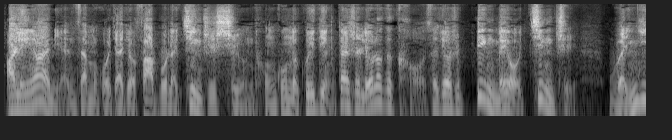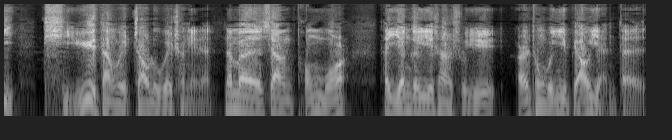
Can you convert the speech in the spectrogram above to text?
二零零二年，咱们国家就发布了禁止使用童工的规定，但是留了个口子，就是并没有禁止文艺、体育单位招录未成年人。那么，像童模，它严格意义上属于儿童文艺表演的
